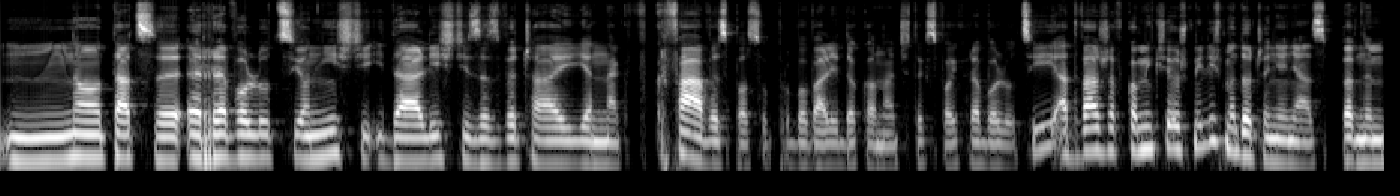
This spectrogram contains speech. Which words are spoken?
mm, no tacy rewolucjoniści, idealiści zazwyczaj jednak w krwawy sposób próbowali dokonać tych swoich rewolucji, a dwa, że w komiksie już mieliśmy do czynienia z pewnym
